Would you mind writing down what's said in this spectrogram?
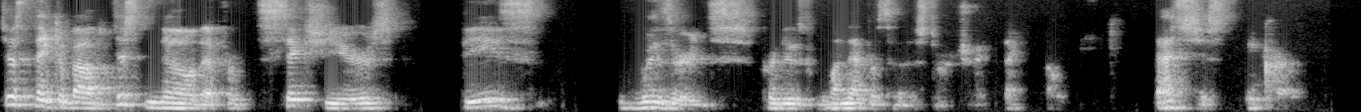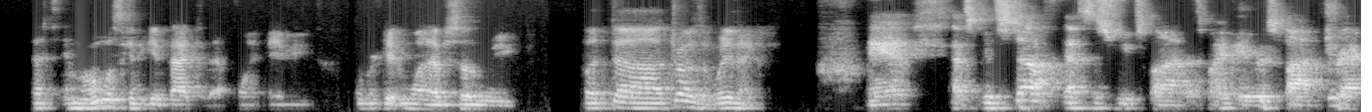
Just think about, just know that for six years, these wizards produced one episode of Star Trek like a week. That's just incredible. That's, and we're almost going to get back to that point, maybe, when we're getting one episode a week. But, uh, Drosin, what do you think? Man, that's good stuff. That's the sweet spot. That's my favorite spot in Trek.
